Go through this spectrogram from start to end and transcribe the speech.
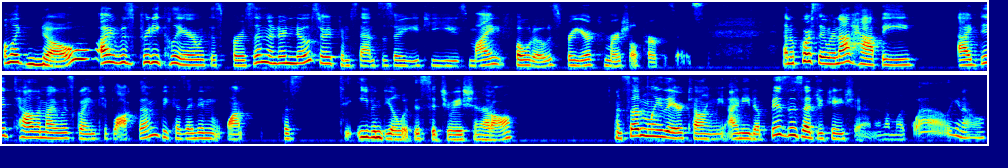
I'm like, no, I was pretty clear with this person. Under no circumstances are you to use my photos for your commercial purposes. And of course, they were not happy. I did tell them I was going to block them because I didn't want this to even deal with this situation at all. And suddenly they're telling me I need a business education. And I'm like, well, you know,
